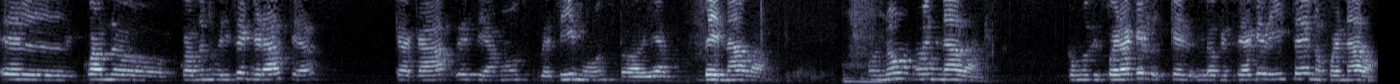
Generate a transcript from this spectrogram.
el, cuando, cuando nos dicen gracias, que acá decíamos, decimos todavía de nada, o no, no es nada, como si fuera que, que lo que sea que diste no fue nada.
